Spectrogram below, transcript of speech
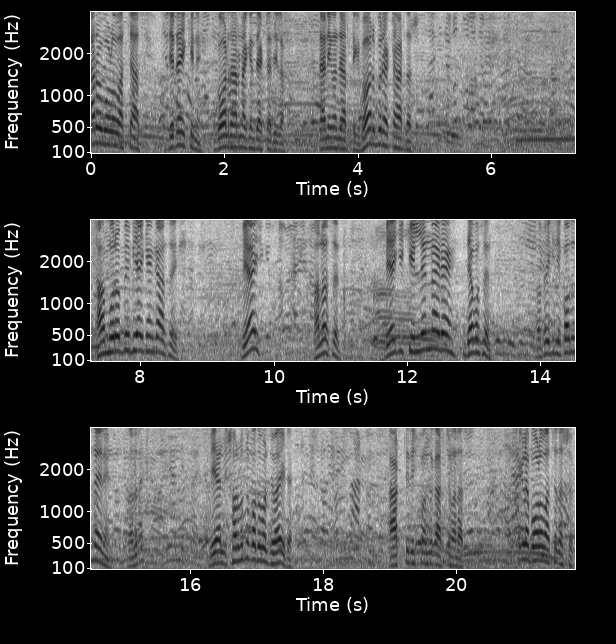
আরও বড় বাচ্চা আছে, যেটাই কিনে, গড় ধারণা কিন্তু একটা দিলাম, রানীগঞ্জ হাট থেকে, ভরপুর একটা হাট দর্শক। হ্যাঁ মুরব্বী, বিয়াই কেঙ্কা আছে? বিয়াই? ভালো আছেন? বিয়াই কি কিনলেন না এটা দেখছেন? বিক্রি কত চাইলেন? বাজারে? বিয়াল্লিশ। সর্বোচ্চ কত বলছে ভাই এটা? আটত্রিশ পর্যন্ত কাস্টমার আছে। এগুলো বড় বাচ্চা দর্শক।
